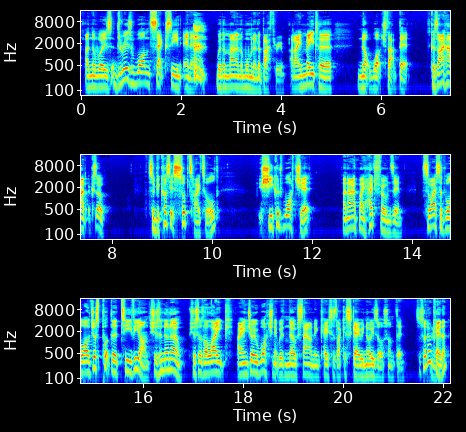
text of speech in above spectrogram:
And there was there is one sex scene in it with a man and a woman in a bathroom, and I made her not watch that bit because I had so oh, so because it's subtitled, she could watch it, and I had my headphones in. So I said, "Well, I'll just put the TV on." She said, "No, no." She says, "I like, I enjoy watching it with no sound in case there's like a scary noise or something." So I said, "Okay hmm. then."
